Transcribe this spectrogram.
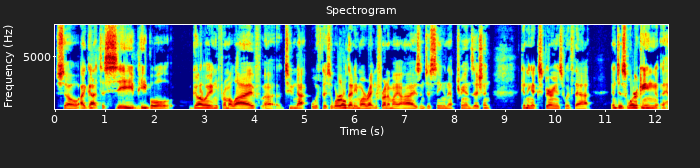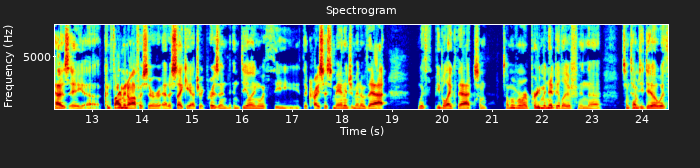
so I got to see mm. people going from alive uh, to not with this world anymore right in front of my eyes, and just seeing that transition, getting experience with that. And just working as a uh, confinement officer at a psychiatric prison and dealing with the the crisis management of that, with people like that. Some some of them are pretty manipulative, and uh, sometimes you deal with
